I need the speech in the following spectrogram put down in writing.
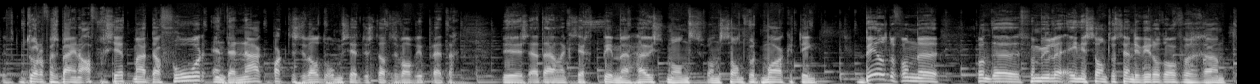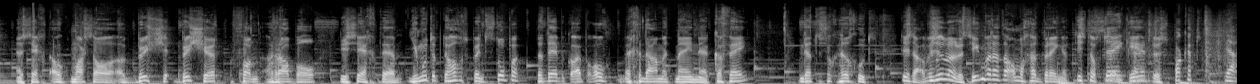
het dorp was bijna afgezet. Maar daarvoor en daarna pakten ze wel de omzet. Dus dat is wel weer prettig. Dus uiteindelijk zegt Pim Huismans van Zandvoort Marketing... beelden van de, van de Formule 1 in Zandvoort zijn de wereld over gegaan. En zegt ook Marcel Buscher van Rabbel. Die zegt, uh, je moet op de hoogtepunt stoppen. Dat heb ik ook gedaan met mijn café. En dat is ook heel goed. Dus nou, we zullen het zien wat het allemaal gaat brengen. Het is nog twee keer, dus pak het. Ja,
